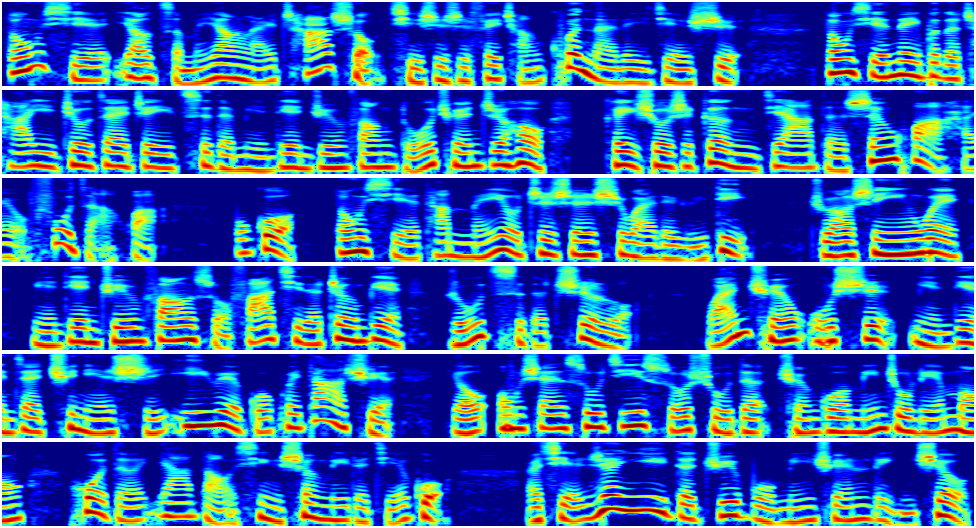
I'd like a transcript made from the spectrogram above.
东协要怎么样来插手，其实是非常困难的一件事。东协内部的差异就在这一次的缅甸军方夺权之后，可以说是更加的深化还有复杂化。不过，东协它没有置身事外的余地，主要是因为缅甸军方所发起的政变如此的赤裸，完全无视缅甸在去年十一月国会大选由翁山苏姬所属的全国民主联盟获得压倒性胜利的结果。而且任意的拘捕民选领袖，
